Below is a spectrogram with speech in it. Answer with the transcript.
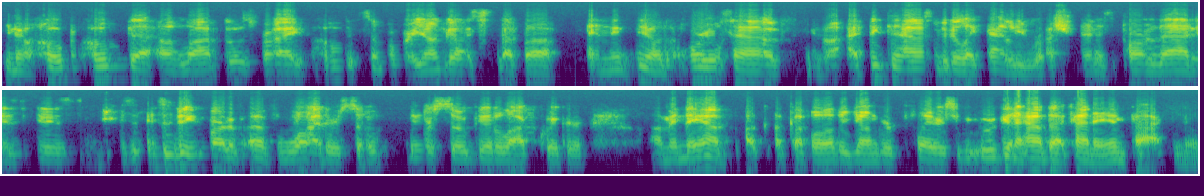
you know, hope hope that a lot goes right. Hope that some of our young guys step up. And you know, the Orioles have, you know, I think to have somebody like Adley Rutschman as part of that is is it's a big part of, of why they're so they're so good a lot quicker. I mean, they have a, a couple other younger players who are going to have that kind of impact. You know,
